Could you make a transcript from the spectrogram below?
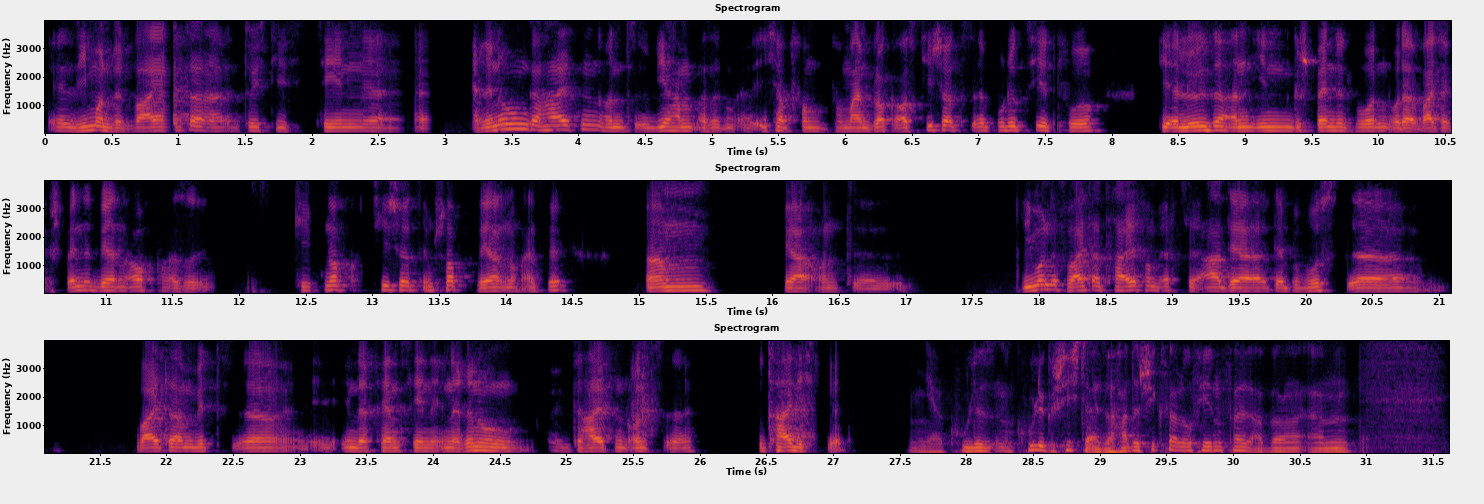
äh, Simon wird weiter durch die Szene äh, Erinnerungen gehalten und wir haben, also ich habe von, meinem Blog aus T-Shirts äh, produziert, wo die Erlöse an ihn gespendet wurden oder weiter gespendet werden auch. Also es gibt noch T-Shirts im Shop, wer noch eins will. Ähm, ja, und äh, Simon ist weiter Teil vom FCA, der, der bewusst äh, weiter mit äh, in der Fanszene in Erinnerung gehalten und äh, beteiligt wird. Ja, coole, coole Geschichte. Also harte Schicksal auf jeden Fall, aber ähm,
